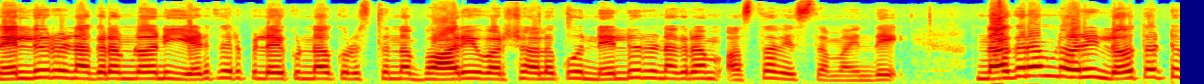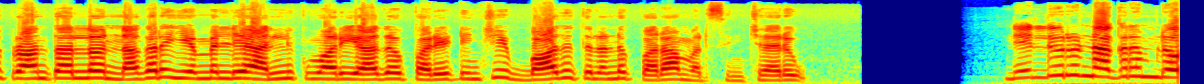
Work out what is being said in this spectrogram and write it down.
నెల్లూరు నగరంలోని ఎడతెరిపి లేకుండా కురుస్తున్న భారీ వర్షాలకు నెల్లూరు నగరం అస్తవ్యస్తమైంది. నగరంలోని లోతట్టు ప్రాంతాల్లో నగర ఎమ్మెల్యే అనిల్ కుమార్ యాదవ్ పర్యటించి బాధితులను పరామర్శించారు. నెల్లూరు నగరంలో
